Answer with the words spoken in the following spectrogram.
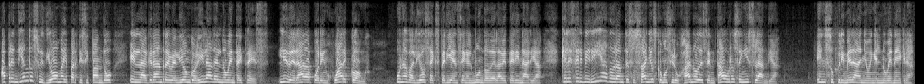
aprendiendo su idioma y participando en la Gran Rebelión Gorila del 93, liderada por Enjuar Kong, una valiosa experiencia en el mundo de la veterinaria que le serviría durante sus años como cirujano de centauros en Islandia. En su primer año en el Nube Negra,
